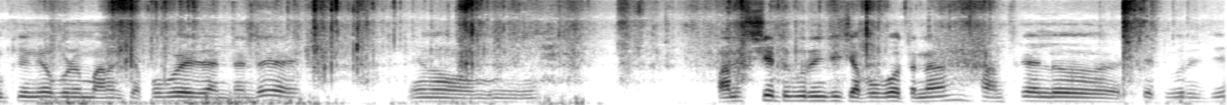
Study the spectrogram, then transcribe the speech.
ముఖ్యంగా ఇప్పుడు మనం చెప్పబోయేది ఏంటంటే నేను పనస చెట్టు గురించి చెప్పబోతున్నా. పనసకాయలు చెట్టు గురించి.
